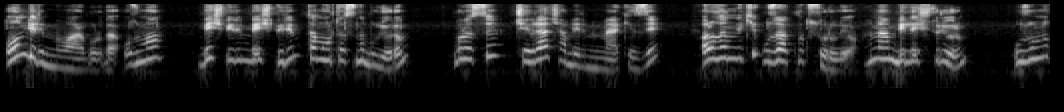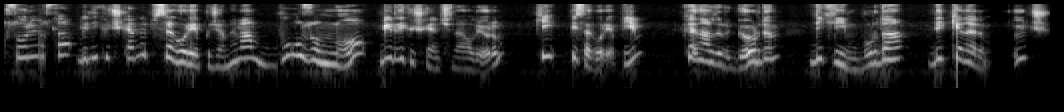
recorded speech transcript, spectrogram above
10 birim mi var burada? O zaman 5 birim 5 birim tam ortasını buluyorum. Burası çevrel çemberimin merkezi. Aralarındaki uzaklık soruluyor. Hemen birleştiriyorum. Uzunluk soruyorsa bir dik üçgende Pisagor yapacağım. Hemen bu uzunluğu bir dik üçgen içine alıyorum ki Pisagor yapayım. Kenarları gördüm. Dikliğim burada. Dik kenarım 3,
